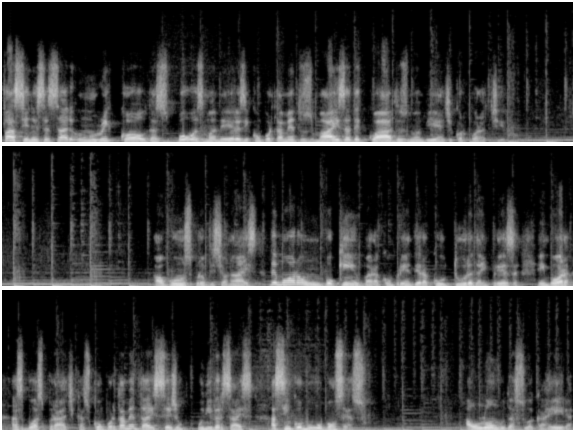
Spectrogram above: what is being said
faz-se necessário um recall das boas maneiras e comportamentos mais adequados no ambiente corporativo. Alguns profissionais demoram um pouquinho para compreender a cultura da empresa, embora as boas práticas comportamentais sejam universais, assim como o bom senso. Ao longo da sua carreira,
